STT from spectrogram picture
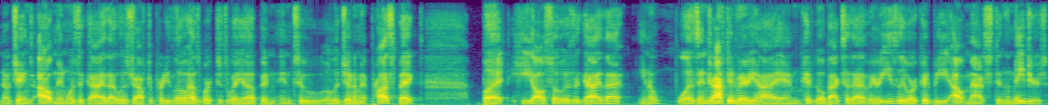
You know, James Outman was a guy that was drafted pretty low, has worked his way up and into a legitimate prospect but he also is a guy that, you know, wasn't drafted very high and could go back to that very easily or could be outmatched in the majors.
